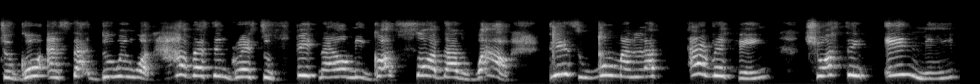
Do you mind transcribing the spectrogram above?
to go and start doing what? Harvesting grapes to feed Naomi. God saw that, wow, this woman left everything, trusting in me,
